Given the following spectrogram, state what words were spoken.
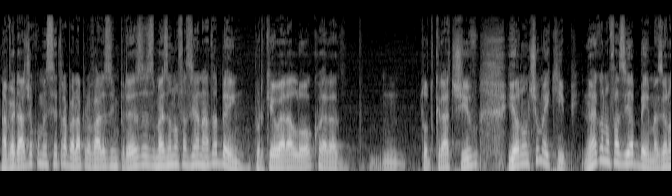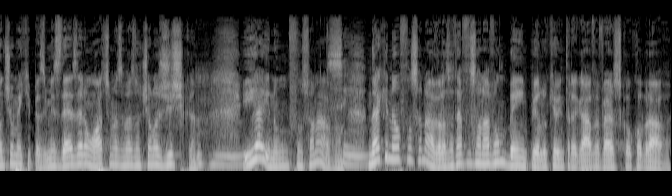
Na verdade, eu comecei a trabalhar para várias empresas, mas eu não fazia nada bem, porque eu era louco, era hum, todo criativo, e eu não tinha uma equipe. Não é que eu não fazia bem, mas eu não tinha uma equipe. As minhas ideias eram ótimas, mas não tinha logística. Uhum. E aí não funcionavam. Sim. Não é que não funcionavam, elas até funcionavam bem pelo que eu entregava versus o que eu cobrava.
